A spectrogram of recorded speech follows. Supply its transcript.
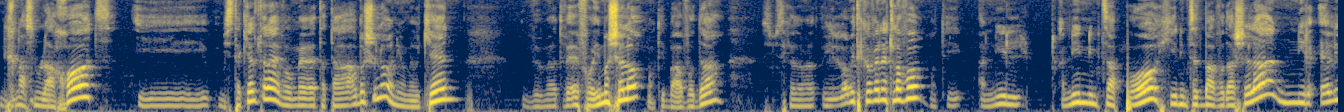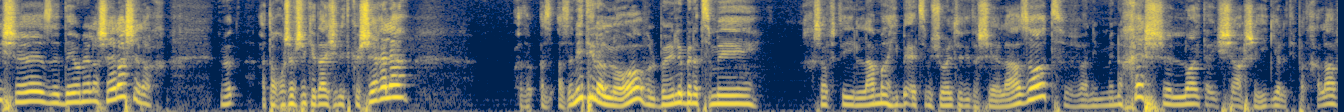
נכנסנו לאחות, היא מסתכלת עליי ואומרת, אתה אבא שלו? אני אומר, כן. והיא אומרת, ואיפה אימא שלו? אמרתי, בעבודה. היא לא מתכוונת לבוא. אמרתי, אני, אני נמצא פה, היא נמצאת בעבודה שלה, נראה לי שזה די עונה לשאלה שלך. אומרת, אתה חושב שכדאי שנתקשר אליה? אז, אז, אז עניתי לה לא, אבל ביני לבין עצמי חשבתי למה היא בעצם שואלת אותי את השאלה הזאת, ואני מנחש שלא הייתה אישה שהגיעה לטיפת חלב,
